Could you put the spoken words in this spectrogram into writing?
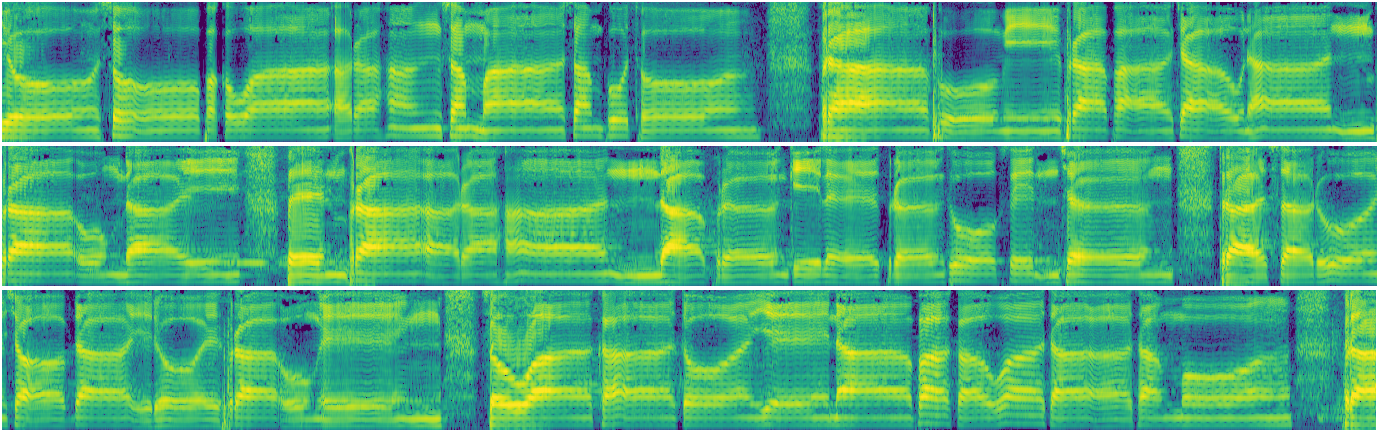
โยโสภะคะวะอะระหังสัมมาสัมพุทโธ พระผู้มีพระภาคเจ้านั้นพระองค์ใด เป็นพระอรหันต์ดับเพลิงกิเลสเพลิงทุกสิ้นเชิง ตรัสรู้ชอบได้โดยพระองค์เอง สวากาโตเยนาภะคะวตาธรรมโม พระ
